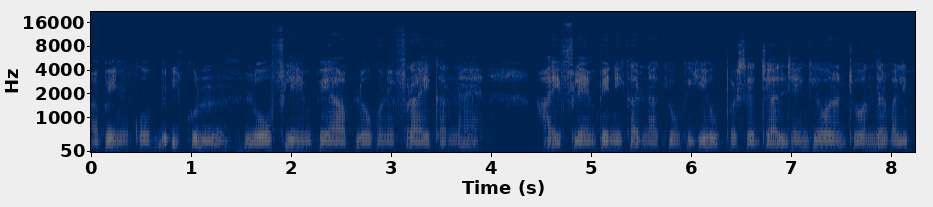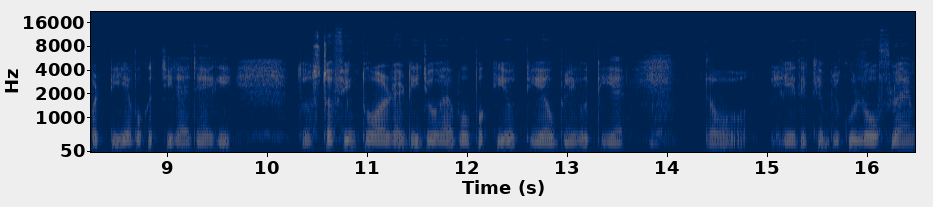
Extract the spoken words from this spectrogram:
अब इनको बिल्कुल लो फ्लेम पे आप लोगों ने फ्राई करना है। हाई फ्लेम पे नहीं करना क्योंकि ये ऊपर से जल जाएँगे और जो अंदर वाली पट्टी है वो कच्ची रह जाएगी। तो स्टफिंग तो ऑलरेडी जो है वो पक्की होती है, उबली होती है। तो ये देखिए बिल्कुल लो फ्लेम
